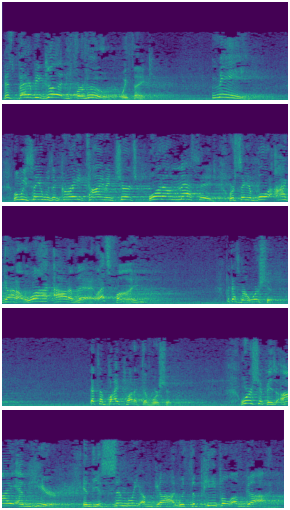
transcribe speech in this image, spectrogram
This better be good for who, we think? Me. When we say it was a great time in church, what a message. We're saying, boy, I got a lot out of that. That's fine. But that's not worship. That's a byproduct of worship. Worship is I am here in the assembly of God with the people of God.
